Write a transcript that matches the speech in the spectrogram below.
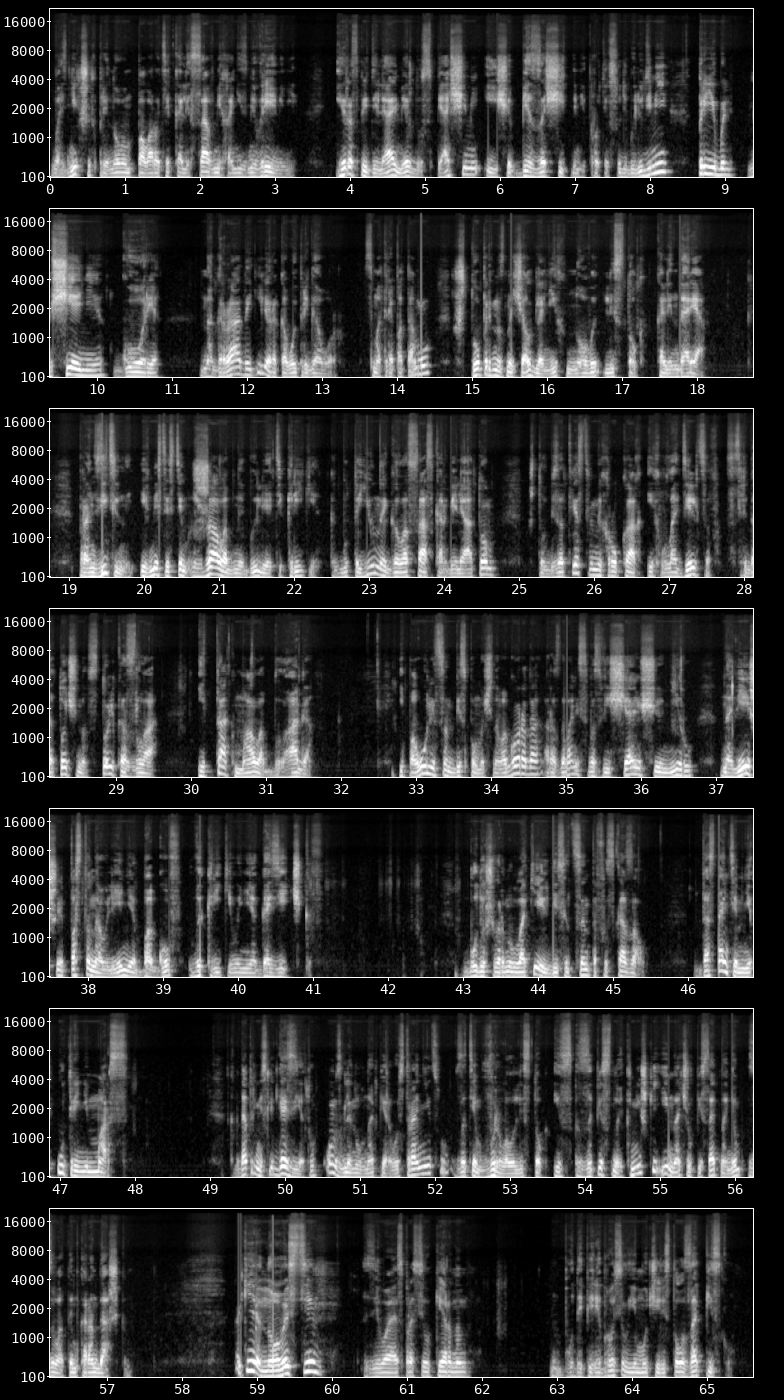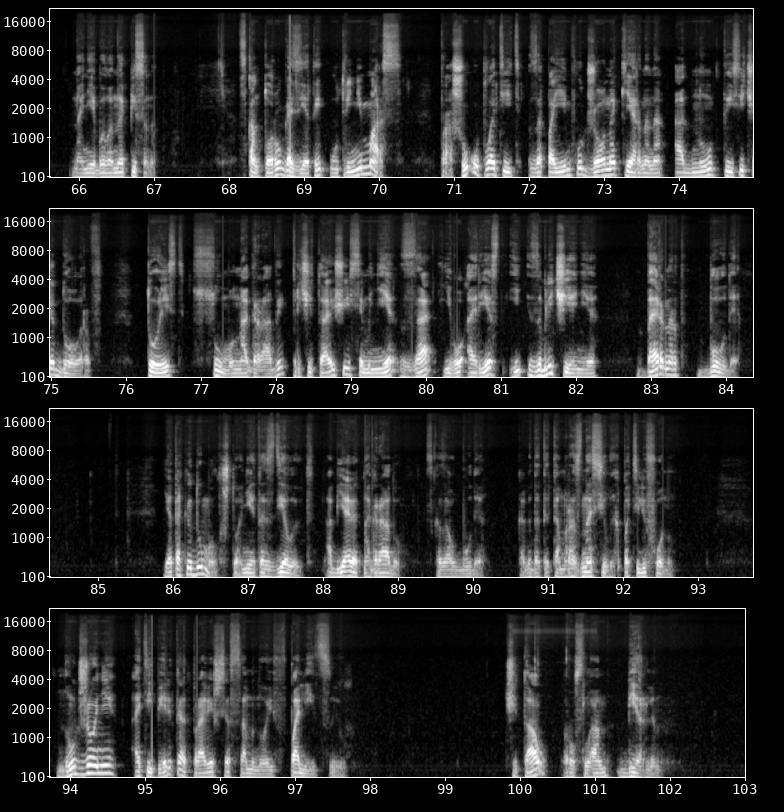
возникших при новом повороте колеса в механизме времени, и распределяя между спящими и еще беззащитными против судьбы людьми прибыль, мщение, горе, награды или роковой приговор, смотря по тому, что предназначал для них новый листок календаря. Пронзительны и вместе с тем жалобны были эти крики, как будто юные голоса скорбели о том, что в безответственных руках их владельцев сосредоточено столько зла и так мало блага. И по улицам беспомощного города раздавались возвещающие миру новейшие постановления богов выкрикивания газетчиков. Будда швырнул лакею 10 центов и сказал, «Достаньте мне утренний Марс, когда принесли газету, он взглянул на первую страницу, затем вырвал листок из записной книжки и начал писать на нем золотым карандашиком. «Какие новости?» – зевая спросил Кернан. Будда перебросил ему через стол записку. На ней было написано «В контору газеты «Утренний Марс». Прошу уплатить за поимку Джона Кернана одну тысячу долларов то есть сумму награды, причитающейся мне за его арест и изобличение. Бернард Буде. «Я так и думал, что они это сделают, объявят награду», — сказал Будда, «когда ты там разносил их по телефону». «Ну, Джонни, а теперь ты отправишься со мной в полицию». Читал Руслан Берлин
